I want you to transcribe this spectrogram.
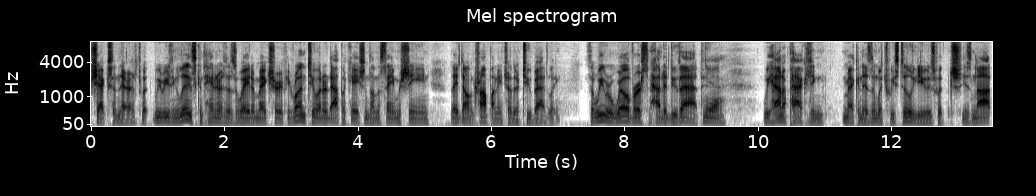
checks in there. But we were using Linux containers as a way to make sure if you run 200 applications on the same machine, they don't trump on each other too badly. So we were well versed in how to do that. Yeah. We had a packaging mechanism, which we still use, which is not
